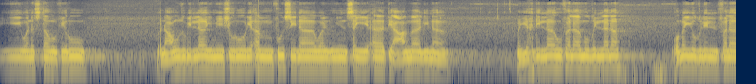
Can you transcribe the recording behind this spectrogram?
به ونستغفره ونعوذ بالله من شرور أنفسنا ومن سيئات أعمالنا. من يهد الله فلا مضل له ومن يضلل فلا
